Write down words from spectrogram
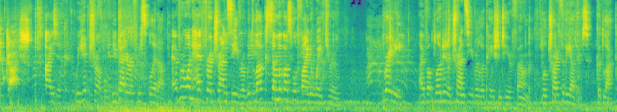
You guys? Isaac, we hit trouble. Be better if we split up. Everyone head for a transceiver. With luck, some of us will find a way through. Brady, I've uploaded a transceiver location to your phone. We'll try for the others. Good luck.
